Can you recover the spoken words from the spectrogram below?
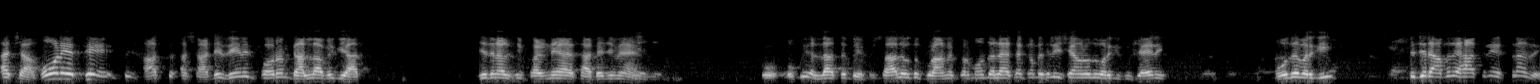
اچھا ہوں اتنے ہاتھ سڈے دین فورن گل آئے گی ہاتھ جی پڑنے آئے سڈے جی میں وہ کوئی اللہ سے بے مثال ہے وہ تو قرآن فرما لائسا کم اس لیے شاید ورگی کچھ ہے نہیں وہ ورگی جی رب دے ہاتھ نے اس طرح دے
